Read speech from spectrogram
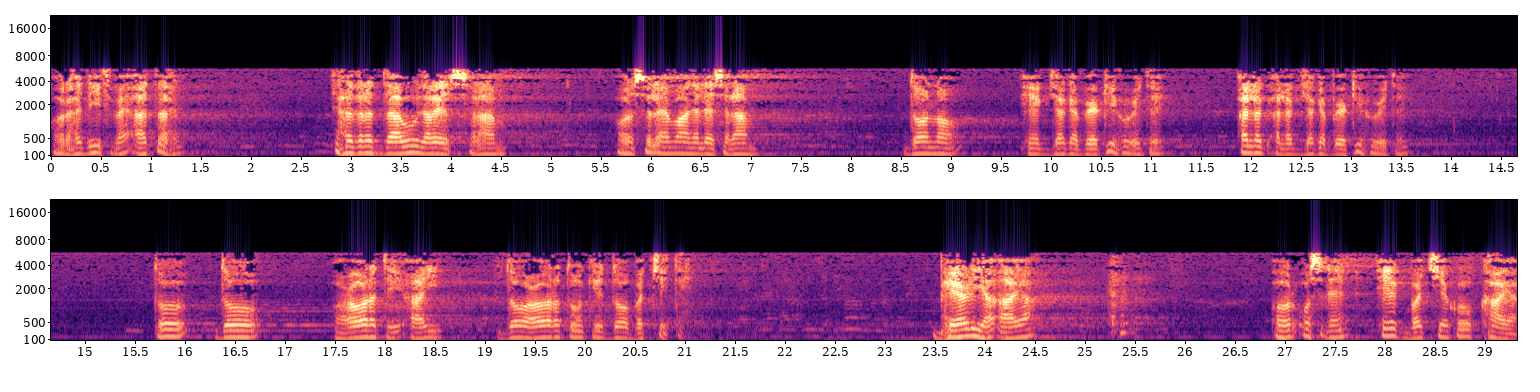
اور حدیث میں آتا ہے کہ حضرت داود علیہ السلام اور سلیمان علیہ السلام دونوں ایک جگہ بیٹھی ہوئے تھے، الگ الگ جگہ بیٹھی ہوئے تھے۔ تو دو عورتیں آئی دو عورتوں کے دو بچے تھے۔ بھیڑیا آیا۔ اور اس نے ایک بچے کو کھایا،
